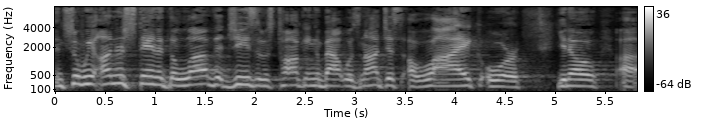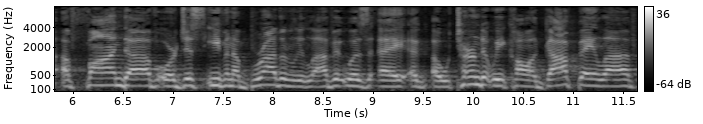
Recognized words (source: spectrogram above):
And so we understand that the love that Jesus was talking about was not just a like or, you know, a, a fond of or just even a brotherly love. It was a, a, a term that we call agape love.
